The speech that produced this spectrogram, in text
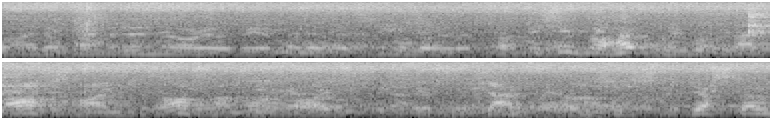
but I don't remember then, or it'll be a bit of a single or something. This is well, hopefully what like last time, because last time we tried, it was January, and she just don't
